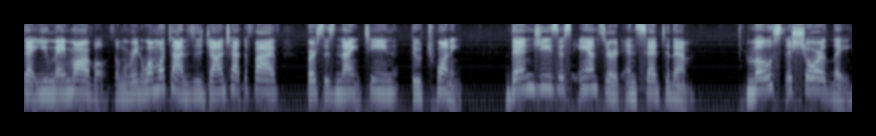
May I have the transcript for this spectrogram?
that you may marvel. So I'm going to read it one more time. This is John chapter 5, verses 19 through 20. Then Jesus answered and said to them, Most assuredly,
